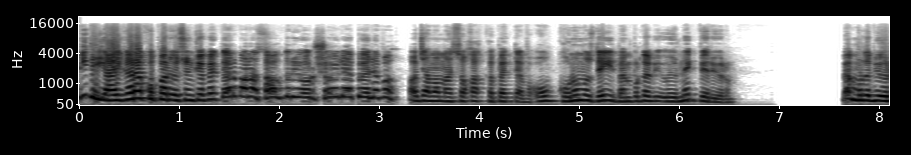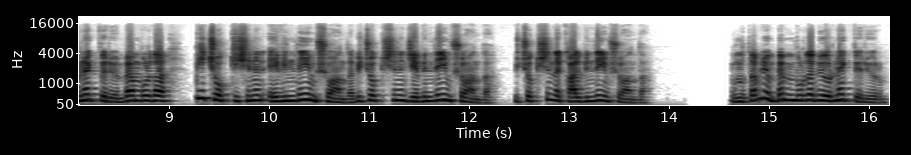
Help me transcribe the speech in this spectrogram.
bir de yaygara koparıyorsun köpekler bana saldırıyor şöyle böyle. Hocam ama sokak köpekler o konumuz değil ben burada bir örnek veriyorum. Ben burada bir örnek veriyorum. Ben burada birçok kişinin evindeyim şu anda. Birçok kişinin cebindeyim şu anda. Birçok kişinin de kalbindeyim şu anda. Anlatabiliyor muyum? Ben burada bir örnek veriyorum.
